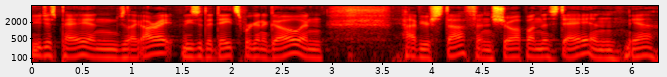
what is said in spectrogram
you just pay, and you're like, all right, these are the dates we're gonna go, and have your stuff and show up on this day and yeah.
